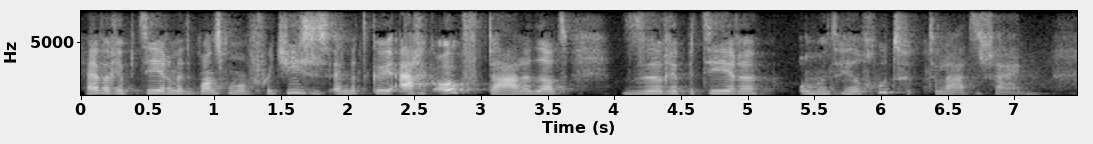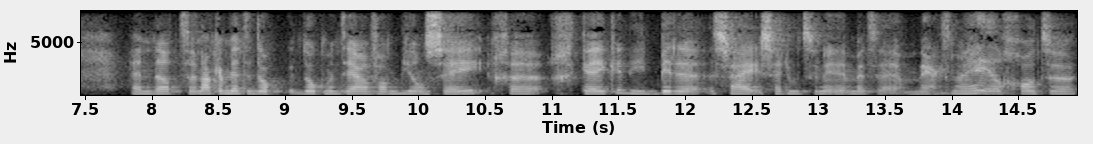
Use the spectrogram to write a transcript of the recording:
we repeteren het once more for Jesus. En dat kun je eigenlijk ook vertalen dat we repeteren om het heel goed te laten zijn. En dat, nou, ik heb net de doc documentaire van Beyoncé ge gekeken. Die bidden, zij, zij doet een, met, merkt een heel grote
